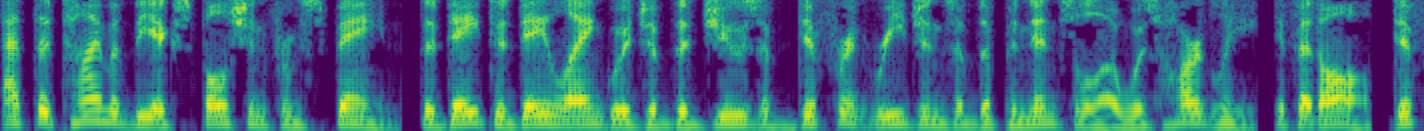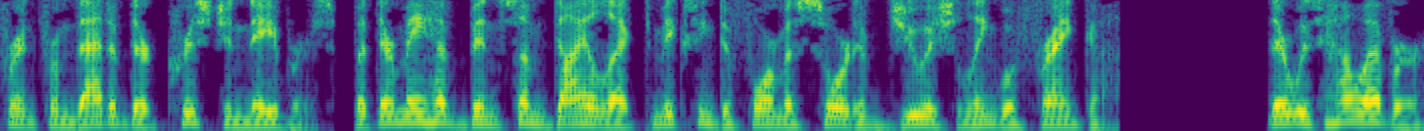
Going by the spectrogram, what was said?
At the time of the expulsion from Spain, the day-to-day -day language of the Jews of different regions of the peninsula was hardly, if at all, different from that of their Christian neighbors, but there may have been some dialect mixing to form a sort of Jewish lingua franca. There was however,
